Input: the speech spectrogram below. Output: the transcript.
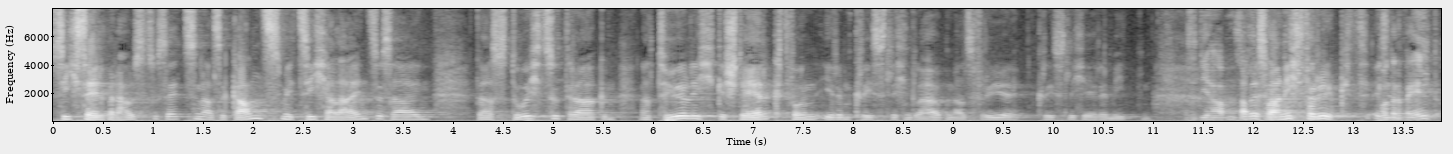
sich selber auszusetzen, also ganz mit sich allein zu sein, das durchzutragen, natürlich gestärkt von ihrem christlichen Glauben als frühe christliche Eremiten. Also die haben sich Aber es war nicht von, verrückt. Von der Welt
